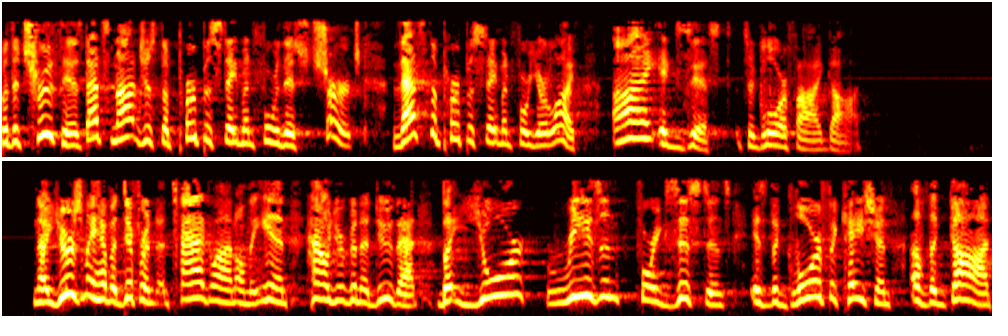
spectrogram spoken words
But the truth is, that's not just the purpose statement for this church. That's the purpose statement for your life. I exist to glorify God. Now, yours may have a different tagline on the end, how you're going to do that, but your reason for existence is the glorification of the God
